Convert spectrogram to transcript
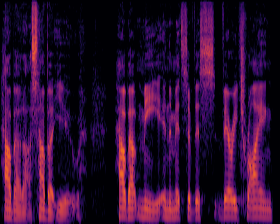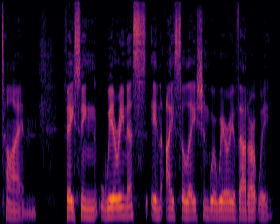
How about us? How about you? How about me in the midst of this very trying time, facing weariness in isolation? We're weary of that, aren't we?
